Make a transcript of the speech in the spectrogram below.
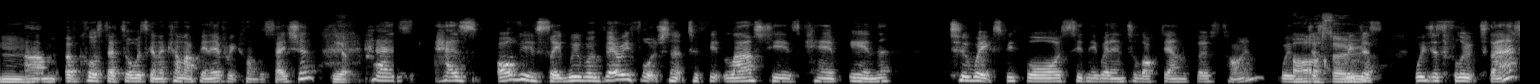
Mm. um, of course, that's always going to come up in every conversation. Yep. Has has obviously we were very fortunate to fit last year's camp in two weeks before Sydney went into lockdown the first time. We Oh, just so- we just we just fluked that.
